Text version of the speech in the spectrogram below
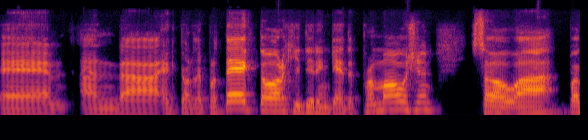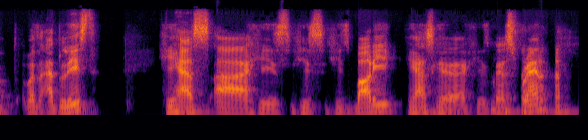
um, and uh, hector the protector he didn't get the promotion. So uh, but but at least he has uh, his his his body he has uh, his best friend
